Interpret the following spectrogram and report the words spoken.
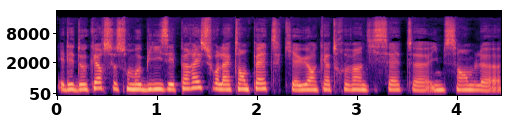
Et les dockers se sont mobilisés. Pareil sur la tempête qu'il y a eu en 97, euh, il me semble, euh,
